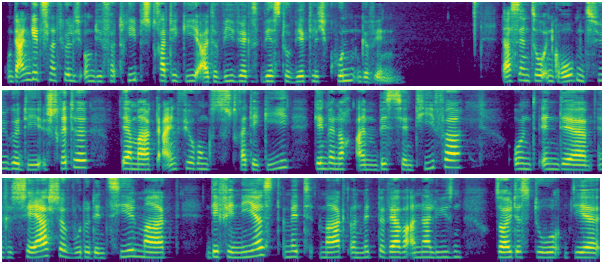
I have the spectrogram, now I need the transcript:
Und dann geht es natürlich um die Vertriebsstrategie, also wie wirst, wirst du wirklich Kunden gewinnen. Das sind so in groben Züge die Schritte der Markteinführungsstrategie. Gehen wir noch ein bisschen tiefer. Und in der Recherche, wo du den Zielmarkt definierst mit Markt- und Mitbewerberanalysen, solltest du dir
